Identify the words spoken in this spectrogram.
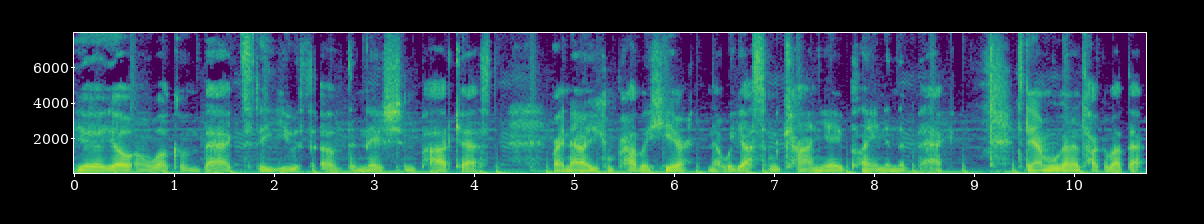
Yo, yo, yo, and welcome back to the Youth of the Nation podcast. Right now, you can probably hear that we got some Kanye playing in the back. Today, I'm going to talk about that.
